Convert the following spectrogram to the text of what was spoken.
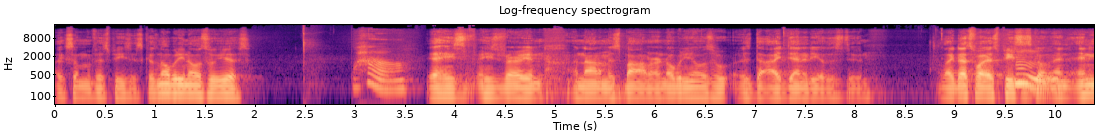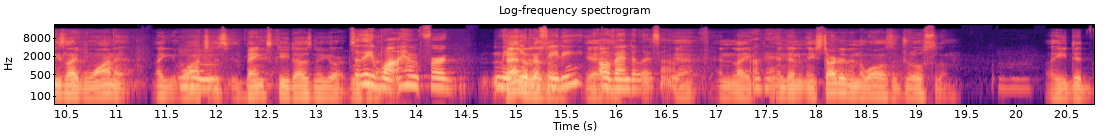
Like some of his pieces, because nobody knows who he is. wow. Yeah, he's he's very an anonymous bomber. Nobody knows who is the identity of this dude. Like that's why his pieces go, hmm. and, and he's like wanted. Like watch this. Hmm. Banksy does New York. So Look they want him for making Vandalism. graffiti? Yeah, oh, yeah. vandalism. Yeah, and like Okay. and then he started in the walls of Jerusalem. Mm-hmm. Like he did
